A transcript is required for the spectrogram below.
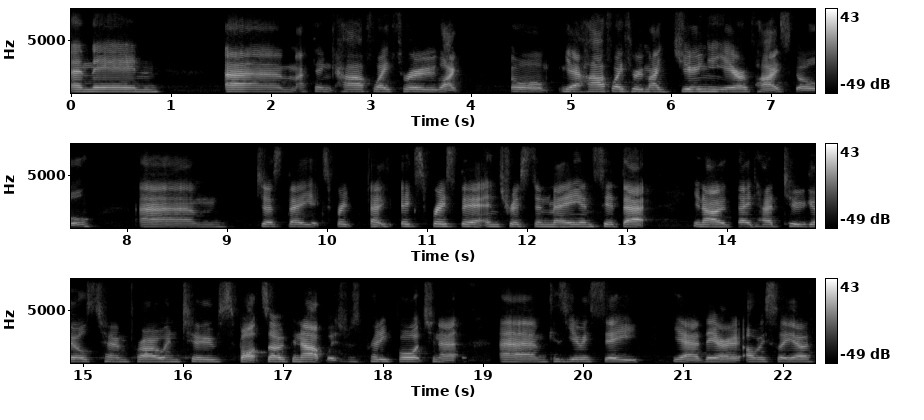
And then um, I think halfway through, like, or yeah, halfway through my junior year of high school, um, just they expre- uh, expressed their interest in me and said that you know they'd had two girls turn pro and two spots open up, which was pretty fortunate because um, USC, yeah, they're obviously a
